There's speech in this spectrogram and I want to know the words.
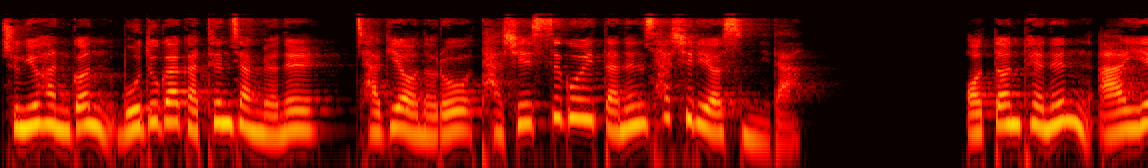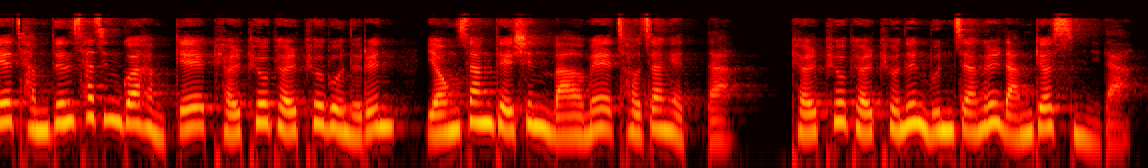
중요한 건 모두가 같은 장면을 자기 언어로 다시 쓰고 있다는 사실이었습니다. 어떤 팬은 아이의 잠든 사진과 함께 별표 별표 보늘은 영상 대신 마음에 저장했다. 별표 별표는 문장을 남겼습니다.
